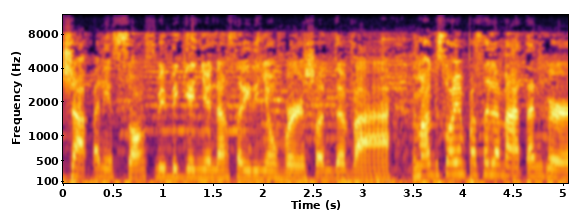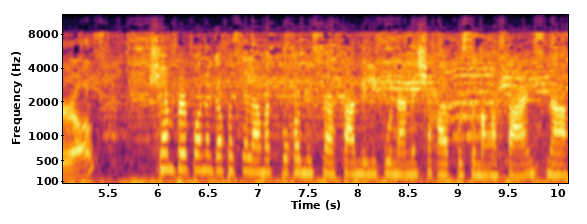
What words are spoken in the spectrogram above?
Japanese songs. Bibigyan nyo ng sarili nyong version, diba? May mga gusto kayong pasalamatan, girls? Siyempre po, nagpapasalamat po kami sa family po namin saka po sa mga fans na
